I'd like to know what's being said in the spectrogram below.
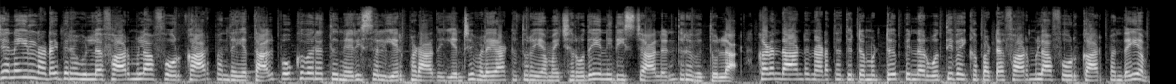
சென்னையில் நடைபெறவுள்ள ஃபார்முலா போர் கார் பந்தயத்தால் போக்குவரத்து நெரிசல் ஏற்படாது என்று விளையாட்டுத்துறை அமைச்சர் உதயநிதி ஸ்டாலின் தெரிவித்துள்ளார். கடந்த ஆண்டு நடத்த திட்டமிட்டு பின்னர் ஒத்திவைக்கப்பட்ட ஃபார்முலா போர் கார் பந்தயம்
